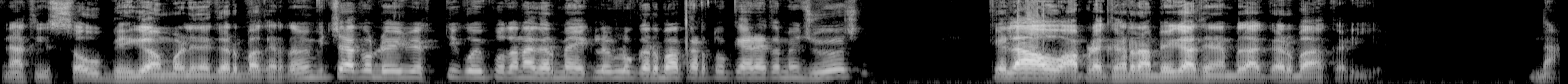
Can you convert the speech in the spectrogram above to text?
એનાથી સૌ ભેગા મળીને ગરબા કરે. તમે વિચાર કરો, એ વ્યક્તિ કોઈ પોતાના ઘરમાં એકલો એકલો ગરબા કરતો ક્યારે તમે જોયો છે? કે લાવો, આપણે ઘરના ભેગા થઈને બધા ગરબા કરીએ. ના.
